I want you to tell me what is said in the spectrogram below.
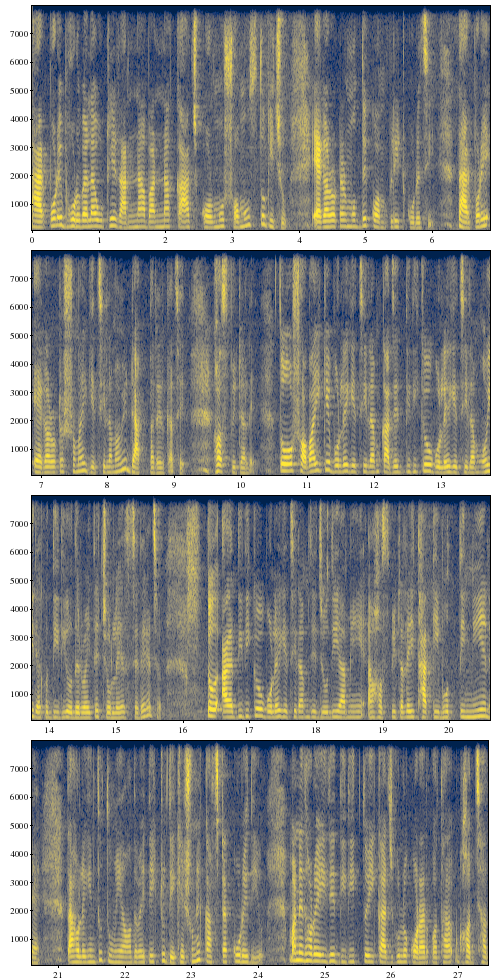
তারপরে ভোরবেলা উঠে রান্না বান্না কাজ কর্ম সমস্ত কিছু এগারোটার মধ্যে কমপ্লিট করেছি। তারপরে এগারোটার সময় গেছিলাম আমি ডাক্তারের কাছে, হসপিটালে। তো সবাইকে বলে গেছিলাম, কাজের দিদিকেও বলে গেছিলাম, ওই দেখো দিদি ওদের বাড়িতে চলে এসছে, দেখেছ? তো দিদিকেও বলে গেছিলাম যে, যদি আমি হসপিটালেই থাকি, ভর্তি নিয়ে নেয় তাহলে কিন্তু তুমি আমাদের বাড়িতে একটু দেখে শুনে কাজটা করে দিও। মানে ধরো এই যে দিদির তো এই কাজগুলো করার কথা, ঘর ঝাঁট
